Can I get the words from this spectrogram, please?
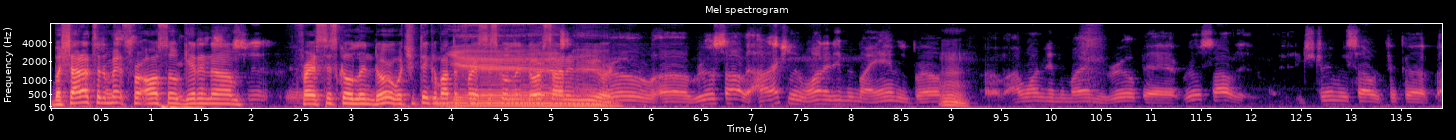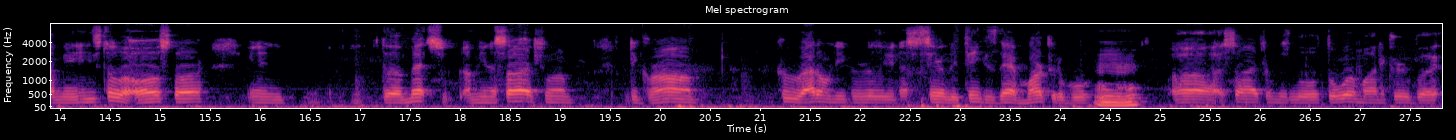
But shout out to the Mets for also getting um Francisco Lindor. What you think about the Francisco Lindor signing in New York? Bro, uh, real solid. I actually wanted him in Miami, bro. Mm. Uh, I wanted him in Miami real bad. Real solid. Extremely solid pickup. I mean, he's still an all star. And the Mets, I mean, aside from DeGrom, who I don't even really necessarily think is that marketable, hmm uh, aside from his little Thor moniker, but.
